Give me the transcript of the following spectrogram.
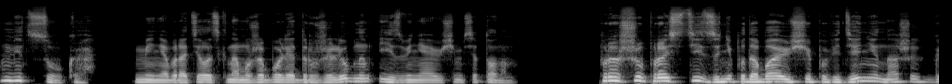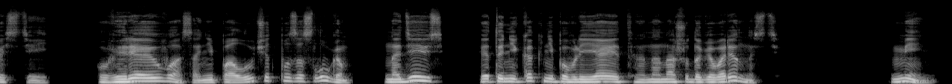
Мицука. Минь обратилась к нам уже более дружелюбным и извиняющимся тоном. «Прошу простить за неподобающее поведение наших гостей. Уверяю вас, они получат по заслугам. Надеюсь, это никак не повлияет на нашу договоренность?» «Минь»,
